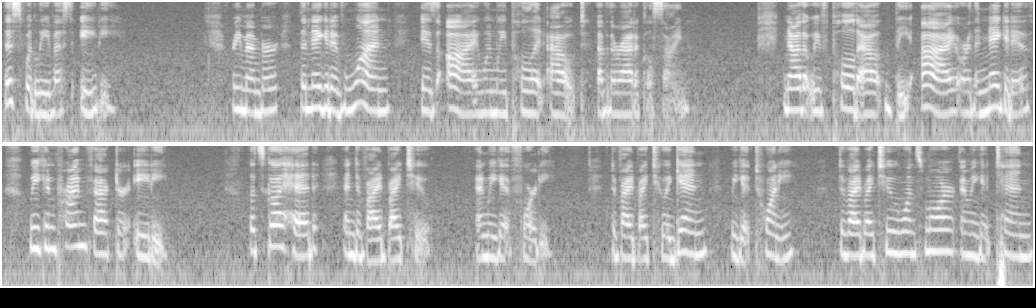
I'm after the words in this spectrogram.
This would leave us 80. Remember, the negative 1 is i when we pull it out of the radical sign. Now that we've pulled out the i, or the negative, we can prime factor 80. Let's go ahead and divide by 2, and we get 40. Divide by 2 again, we get 20. Divide by 2 once more, and we get 10.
